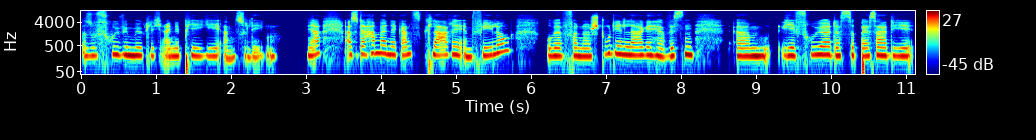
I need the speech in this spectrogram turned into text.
so früh wie möglich eine PEG anzulegen. Ja, also da haben wir eine ganz klare Empfehlung, wo wir von der Studienlage her wissen, ähm, je früher, desto besser die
